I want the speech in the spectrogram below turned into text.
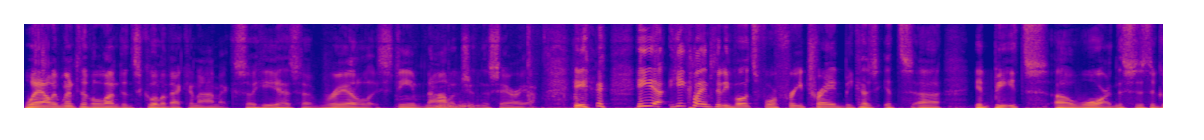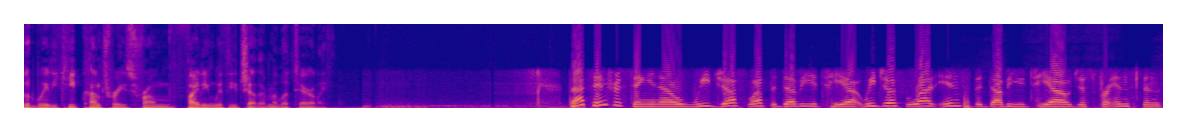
Well, he went to the London School of Economics, so he has a real esteemed knowledge in this area. He, he, uh, he claims that he votes for free trade because it's, uh, it beats uh, war. And this is a good way to keep countries from fighting with each other militarily. That's interesting. You know, we just let the WTO, we just let into the WTO, just for instance,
